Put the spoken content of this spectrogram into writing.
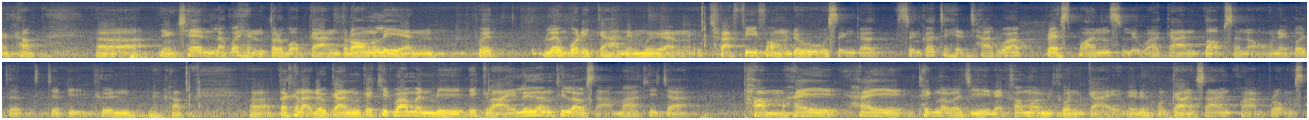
นะครับอย่างเช่นเราก็เห็นระบบการร้องเรียนเพื่อเรื่องบริการในเมือง traffic f o n d u ซึ่งก็ซึ่งก็จะเห็นชัดว่า response หรือว่าการตอบสนองเนี่ยก็จะจะดีขึ้นนะครับแต่ขณะเดียวกันก็คิดว่ามันมีอีกหลายเรื่องที่เราสามารถที่จะทำให้ให้เทคโนโลยีเนี่ยเข้ามามีกลไกในเรื่องของการสร้างความโปร่งใส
